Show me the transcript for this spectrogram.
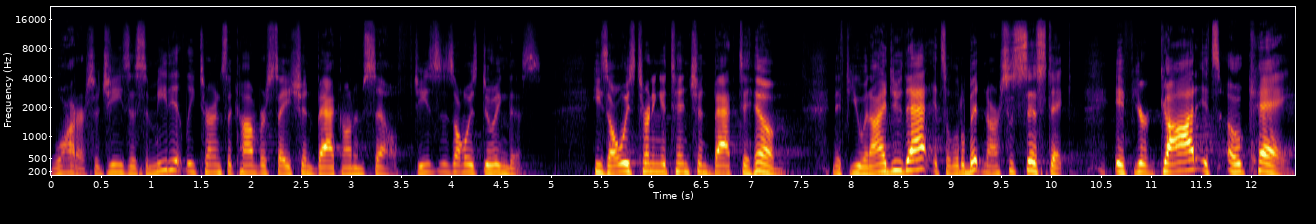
water. So Jesus immediately turns the conversation back on himself. Jesus is always doing this, he's always turning attention back to him. And if you and I do that, it's a little bit narcissistic. If you're God, it's okay.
